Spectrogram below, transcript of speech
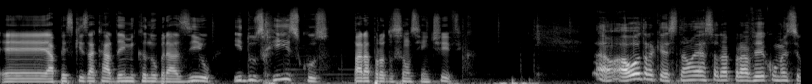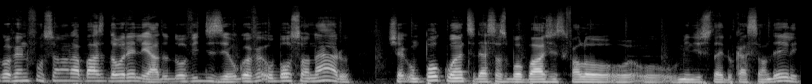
é, a pesquisa acadêmica no Brasil e dos riscos para a produção científica? A outra questão é essa para ver como esse governo funciona na base da orelhada, do ouvi dizer. O, o Bolsonaro, chega um pouco antes dessas bobagens que falou o, o, o ministro da Educação dele,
